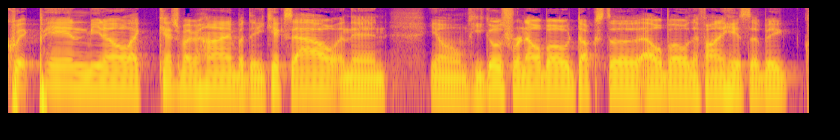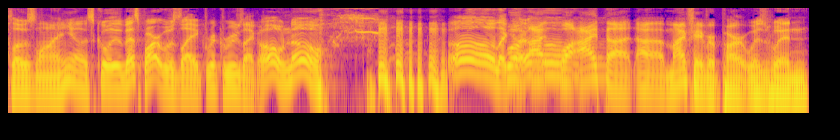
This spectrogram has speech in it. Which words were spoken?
quick pin, you know, like catch him back behind, but then he kicks out and then, you know, he goes for an elbow, ducks the elbow, and then finally hits a big clothesline. You know, it's cool. The best part was like Rick Rude's like, oh no. oh, like, Well, oh. I, well, I thought uh, my favorite part was when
